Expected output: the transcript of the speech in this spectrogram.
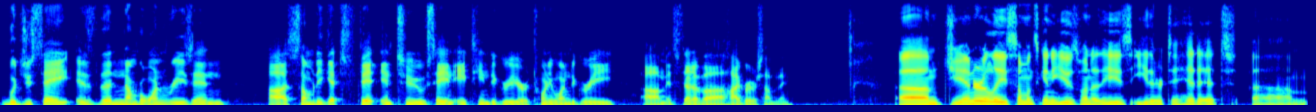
would you say, is the number one reason uh, somebody gets fit into say an 18 degree or 21 degree um, instead of a hybrid or something? Um, generally, someone's going to use one of these either to hit it um,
